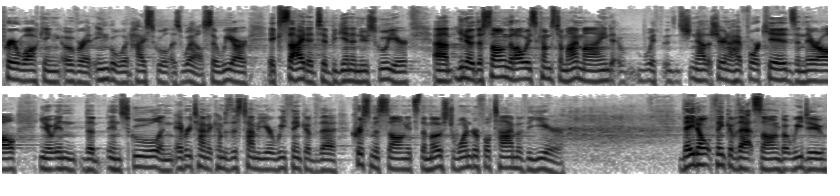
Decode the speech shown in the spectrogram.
prayer walking over at Englewood High School as well. So we are excited to begin a new school year. Um, you know, the song that always comes to my mind with now that Sherry and I have four kids and they're all, you know, in, the, in school, and every time it comes this time of year, we think of the Christmas song, It's the Most Wonderful Time of the Year. they don't think of that song, but we do.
